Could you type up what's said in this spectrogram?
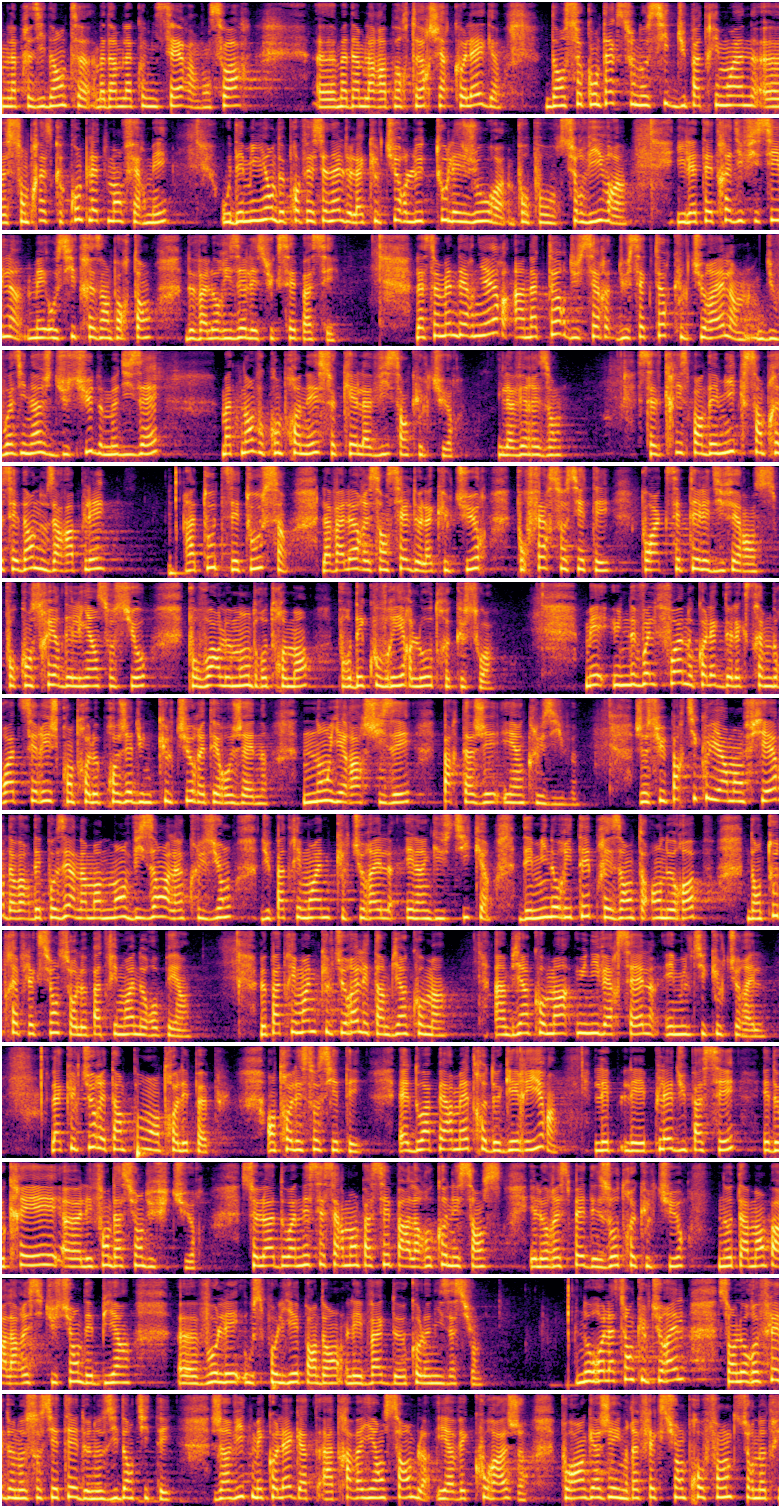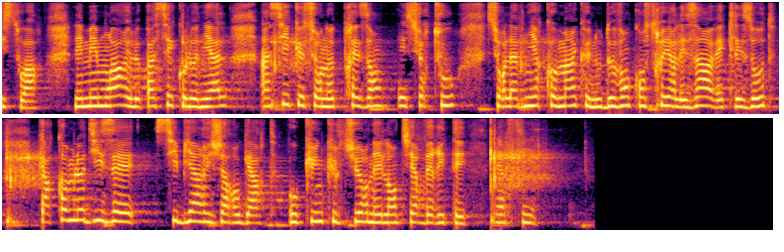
Madame la Présidente, Madame la Commissaire, bonsoir. Euh, Madame la rapporteure, chers collègues, dans ce contexte où nos sites du patrimoine euh, sont presque complètement fermés, où des millions de professionnels de la culture luttent tous les jours pour, survivre, il était très difficile, mais aussi très important, de valoriser les succès passés. La semaine dernière, un acteur du secteur culturel du voisinage du Sud me disait « Maintenant, vous comprenez ce qu'est la vie sans culture ». Il avait raison. Cette crise pandémique sans précédent nous a rappelé à toutes et tous la valeur essentielle de la culture pour faire société, pour accepter les différences, pour construire des liens sociaux, pour voir le monde autrement, pour découvrir l'autre que soi. Mais une nouvelle fois, nos collègues de l'extrême droite s'érigent contre le projet d'une culture hétérogène, non hiérarchisée, partagée et inclusive. Je suis particulièrement fière d'avoir déposé un amendement visant à l'inclusion du patrimoine culturel et linguistique des minorités présentes en Europe dans toute réflexion sur le patrimoine européen. Le patrimoine culturel est un bien commun, un bien commun universel et multiculturel. La culture est un pont entre les peuples, entre les sociétés. Elle doit permettre de guérir les, plaies du passé et de créer euh, les fondations du futur. Cela doit nécessairement passer par la reconnaissance et le respect des autres cultures, notamment par la restitution des biens euh, volés ou spoliés pendant les vagues de colonisation. Nos relations culturelles sont le reflet de nos sociétés et de nos identités. J'invite mes collègues à, travailler ensemble et avec courage pour engager une réflexion profonde sur notre histoire, les mémoires et le passé colonial, ainsi que sur notre présent et surtout sur l'avenir commun que nous devons construire les uns avec les autres, car comme le disait si bien Richard Hogarth, aucune culture n'est l'entière vérité. Merci.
